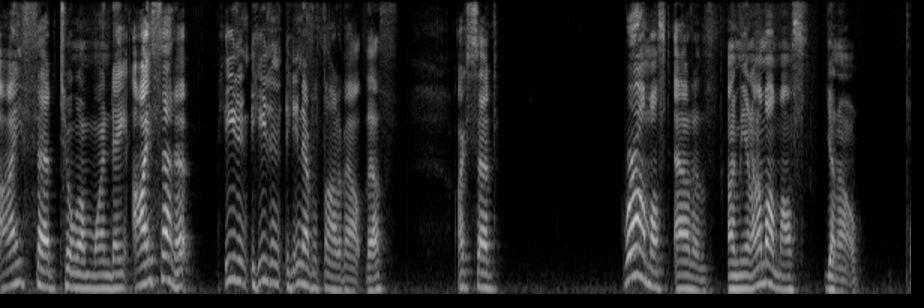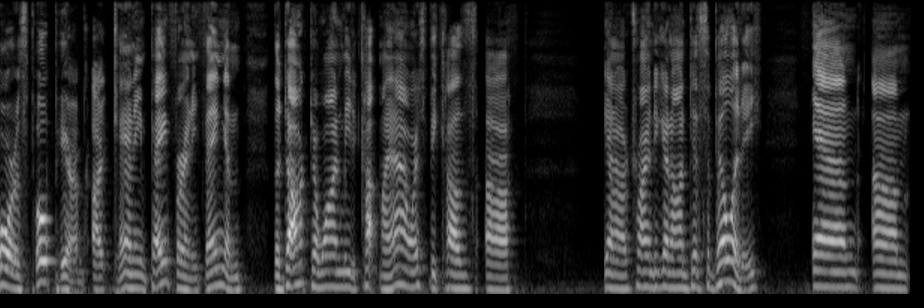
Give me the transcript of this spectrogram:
I said to him one day, I said it. He didn't he didn't he never thought about this. I said, We're almost out of I mean, I'm almost, you know, poor as poop here. I can't even pay for anything and the doctor wanted me to cut my hours because uh you know, trying to get on disability and um,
